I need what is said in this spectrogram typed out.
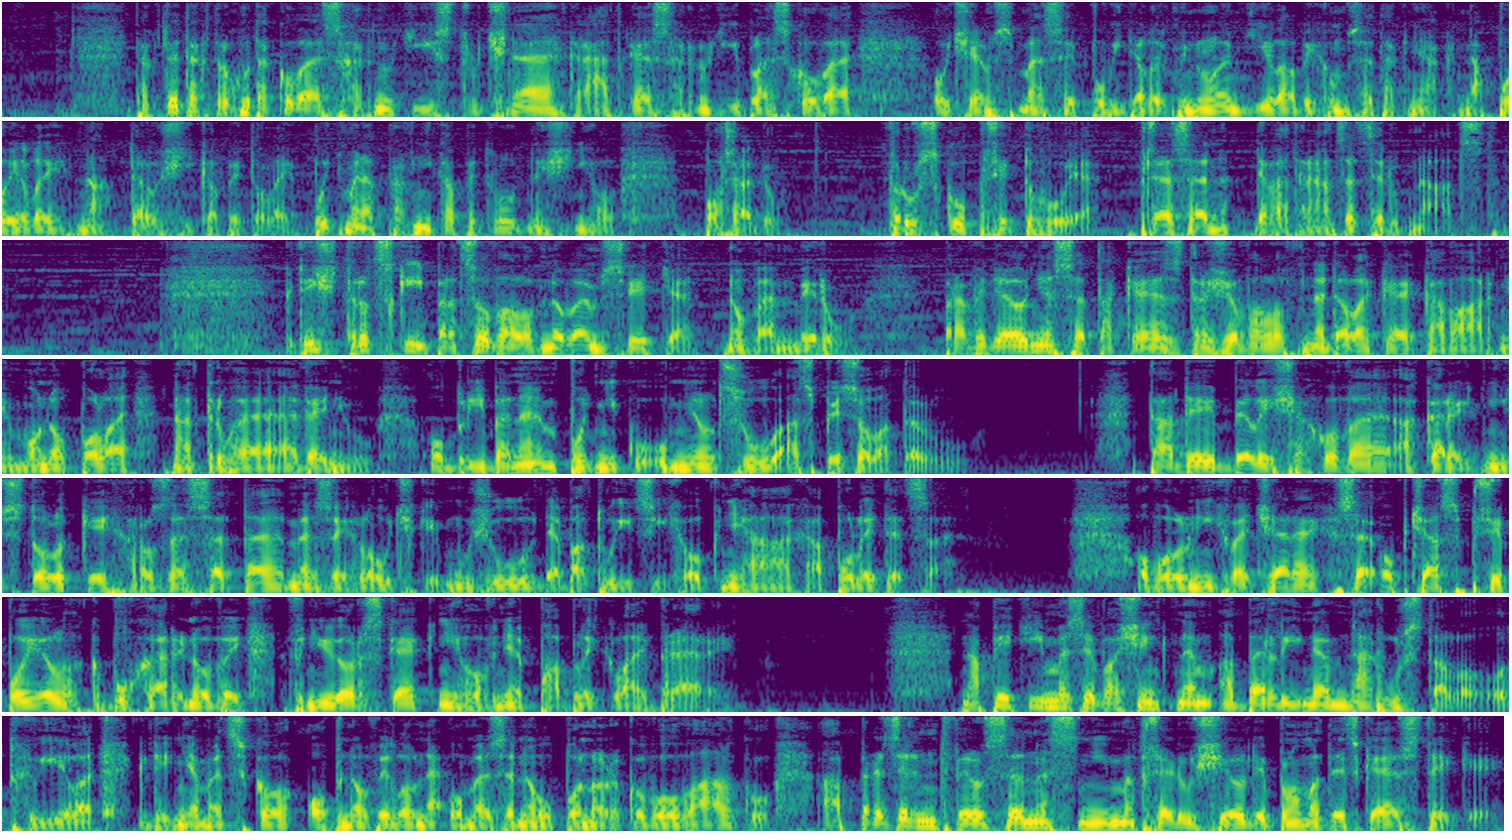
Tak to je tak trochu takové shrnutí, stručné, krátké shrnutí bleskové, o čem jsme si povídali v minulém díle, abychom se tak nějak napojili na další kapitoly. Pojďme na první kapitolu dnešního pořadu. V Rusku přituhuje. Březen 1917. Když Trocký pracoval v Novém světě, Novém miru, pravidelně se také zdržoval v nedaleké kavárně Monopole na druhé Avenue, oblíbeném podniku umělců a spisovatelů. Tady byly šachové a karetní stolky rozeseté mezi hloučky mužů debatujících o knihách a politice. O volných večerech se občas připojil k Bucharinovi v newyorské knihovně Public Library. Napětí mezi Washingtonem a Berlínem narůstalo od chvíle, kdy Německo obnovilo neomezenou ponorkovou válku a prezident Wilson s ním přerušil diplomatické styky.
